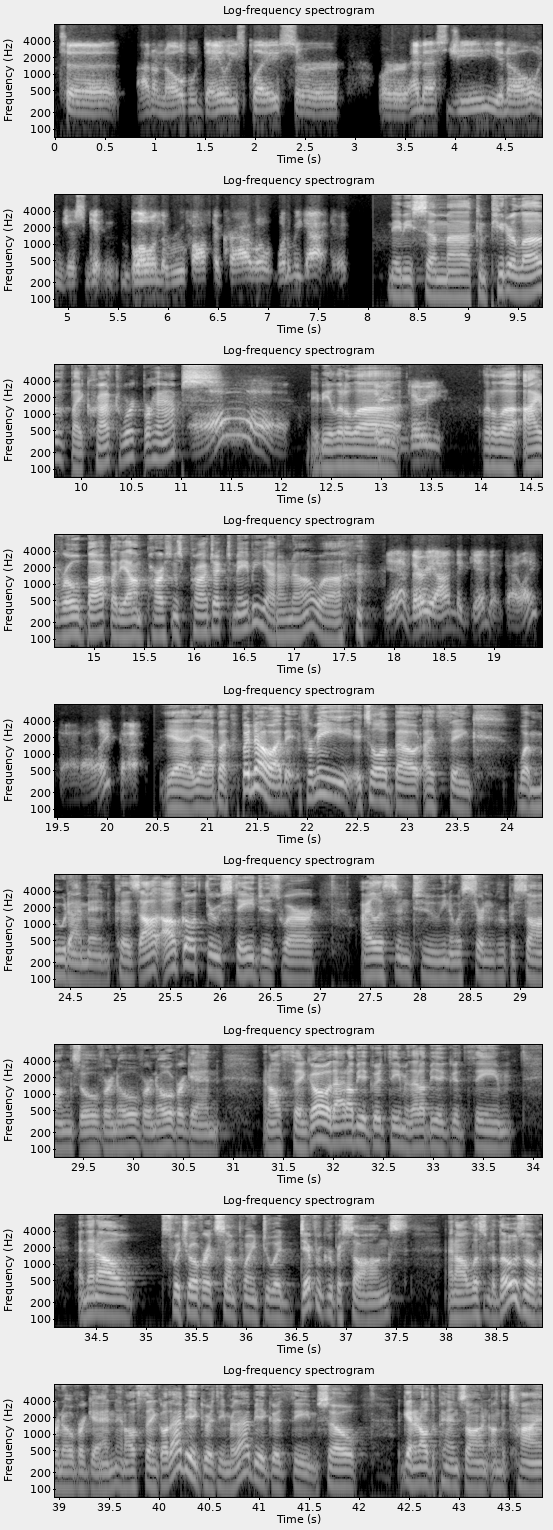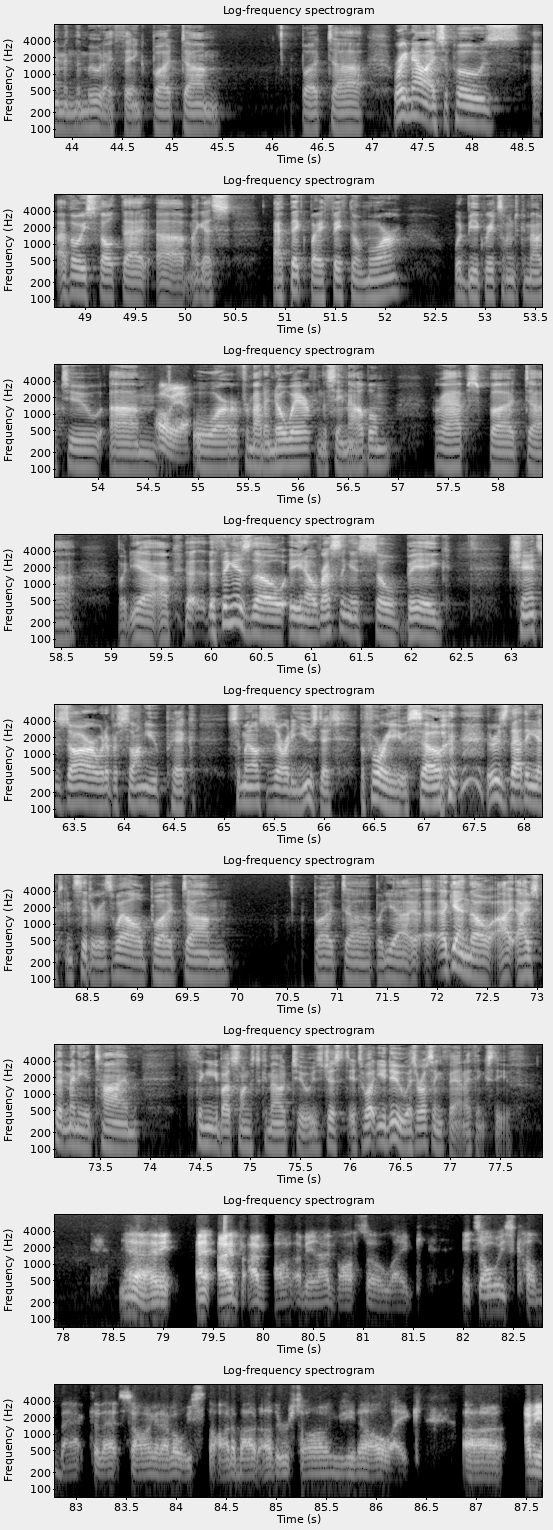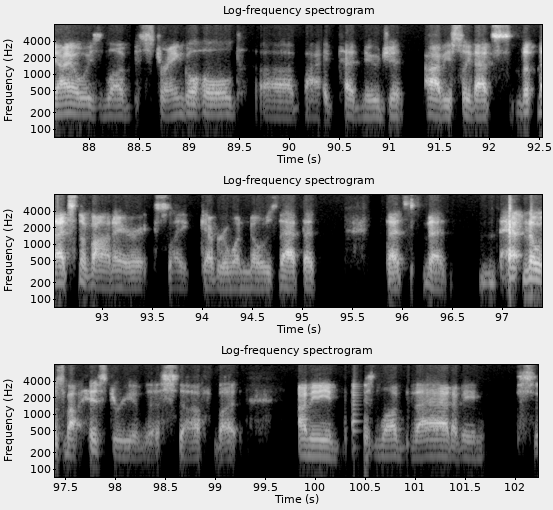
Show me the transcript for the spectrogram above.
to I don't know Daily's Place or or MSG, you know, and just getting blowing the roof off the crowd. What, what do we got, dude? Maybe some uh, Computer Love by Kraftwerk, perhaps. Oh, maybe a little uh, very, very little uh, I Robot by the Alan Parsons Project, maybe I don't know. Uh, yeah, very on the gimmick. I like that. I like that. Yeah, yeah, but but no, I mean, for me, it's all about I think what mood I'm in because I'll I'll go through stages where I listen to you know a certain group of songs over and over and over again, and I'll think, oh, that'll be a good theme, or that'll be a good theme, and then I'll switch over at some point to a different group of songs, and I'll listen to those over and over again, and I'll think, oh, that'd be a good theme, or that'd be a good theme. So again, it all depends on on the time and the mood, I think. But um, but uh, right now, I suppose I've always felt that um, I guess "Epic" by Faith No More would be a great song to come out to. Um, oh yeah. Or "From Out of Nowhere" from the same album, perhaps. But uh, but yeah, uh, the, the thing is though, you know, wrestling is so big. Chances are, whatever song you pick, someone else has already used it before you. So there is that thing you have to consider as well. But um, but uh, but yeah, again though, I, I've spent many a time thinking about songs to come out to. It's just it's what you do as a wrestling fan. I think, Steve. Yeah, I mean, I, I've I've I mean, I've also like it's always come back to that song, and I've always thought about other songs. You know, like uh, I mean, I always loved "Stranglehold" uh, by Ted Nugent. Obviously, that's that's the Von Erichs. Like everyone knows that that that's that knows about history of this stuff, but I mean, I just loved that. I mean,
